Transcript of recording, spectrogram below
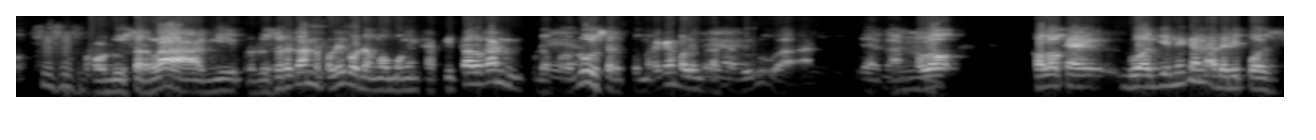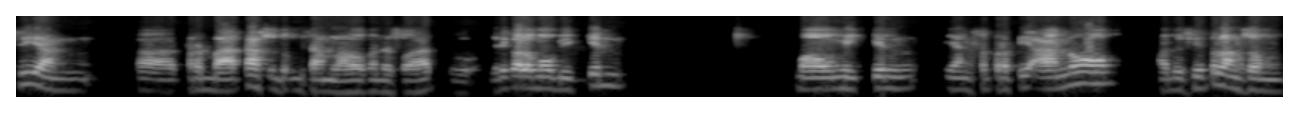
Produser lagi, produser kan apalagi kalau udah ngomongin kapital kan udah Iya. produser tuh, mereka paling berasa Iya. duluan, ya kan. Hmm. Kalau kalau kayak gua gini kan ada di posisi yang eh, terbatas untuk bisa melakukan sesuatu. Jadi kalau mau bikin mau bikin yang seperti Ano, habis itu langsung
